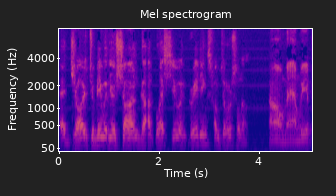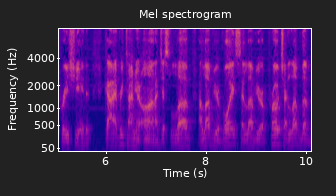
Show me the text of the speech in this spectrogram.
A joy to be with you, Sean. God bless you, and greetings from Jerusalem. Oh man, we appreciate it. God, every time you're on, I just love I love your voice, I love your approach, I love the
